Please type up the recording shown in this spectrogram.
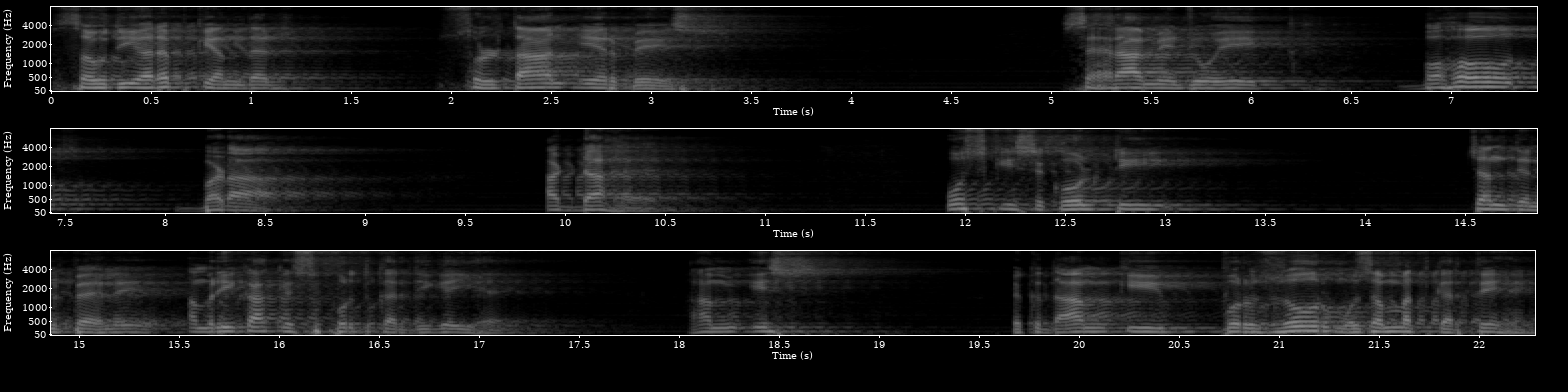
سعودی عرب کے اندر سلطان ایئر بیس، صحرا میں جو ایک بہت بڑا اڈا ہے، اس کی سیکورٹی چند دن پہلے امریکہ کے سپرد کر دی گئی ہے۔ ہم اس اقدام کی پرزور مذمت کرتے ہیں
